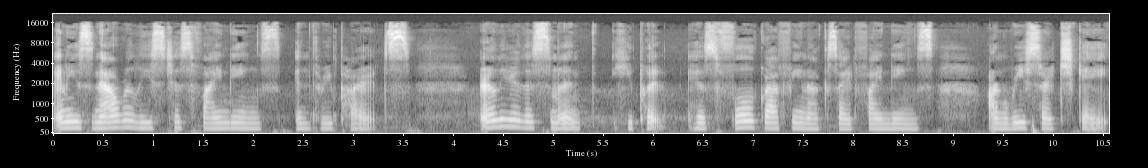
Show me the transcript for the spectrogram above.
And he's now released his findings in three parts. Earlier this month, he put his full graphene oxide findings on ResearchGate,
